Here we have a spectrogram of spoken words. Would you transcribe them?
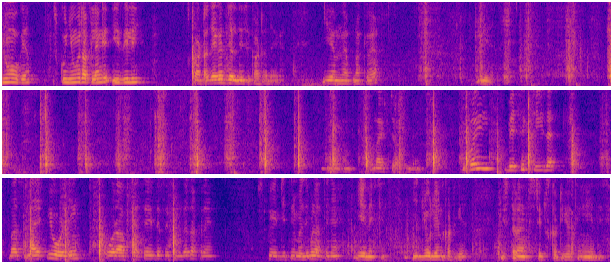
यूँ हो गया। इसको यूँ रख लेंगे इजीली काटा जाएगा, जल्दी से काटा जाएगा। ये हमने अपना कराया ये। नाइफ जाती लेंगे। वही बेसिक चीज़ है। बस नाइफ की होल्डिंग और आप कैसे इधर से फिंगर रख रहे हैं। स्पीड जितनी मर्ज़ी बढ़ाते जाएँ। ये देखें, ये जूलियन कट गया। इस तरह स्टिप्स कटी होती हैं, ये देखें,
